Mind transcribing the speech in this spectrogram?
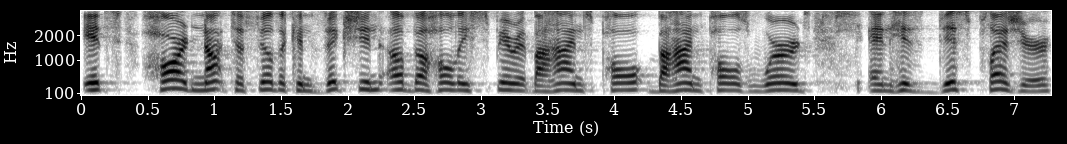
it's hard not to feel the conviction of the Holy Spirit behind, Paul, behind Paul's words and his displeasure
